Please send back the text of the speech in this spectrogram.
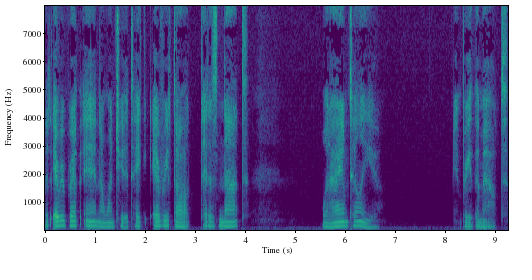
With every breath in, I want you to take every thought that is not what I am telling you and breathe them out.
